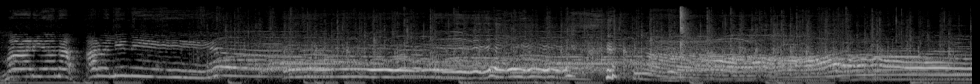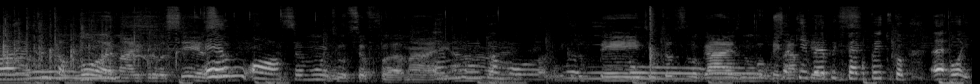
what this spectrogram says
Mariana Armelini! Muito amor, Mari, por você. Eu É sou, um ó. sou muito seu fã, Mari. É muito Ai, amor. Fica do peito, em todos os lugares, não vou Isso pegar aqui porque... pega, pega o peito todo. É, oi.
